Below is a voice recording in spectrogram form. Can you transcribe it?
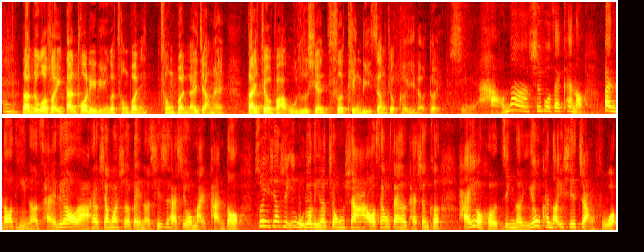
嗯，那如果说一旦脱离你一个成本成本来讲呢，再就把五日线设停利，这样就可以了。对，是好。那师傅再看哦，半导体呢，材料啊，还有相关设备呢，其实还是有买盘的哦。所以像是一五六零的中沙哦，三五三二的台胜科，还有合金呢，也有看到一些涨幅哦。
